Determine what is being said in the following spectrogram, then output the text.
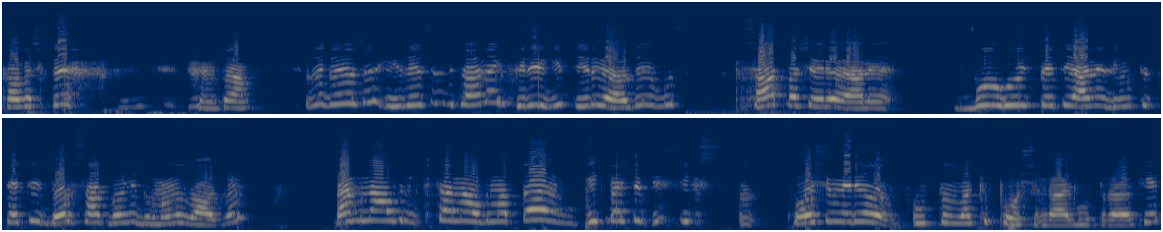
Kavga çıktı. tamam. Burada görüyorsunuz ücretsiz bir tane free gift yeri geldi. Bu saat başı veriyor yani. Bu huge pet'i yani limited pet'i 4 saat boyunca durmanız lazım. Ben bunu aldım. 2 tane aldım hatta. ilk başta 3x potion veriyor. Ultra Lucky Potion galiba Ultra Lucky.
